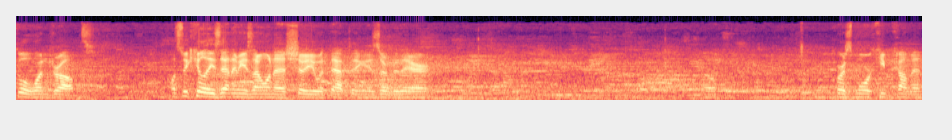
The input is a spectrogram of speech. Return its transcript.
Cool. One dropped. Once we kill these enemies, I want to show you what that thing is over there. Oh. Of course, more keep coming.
